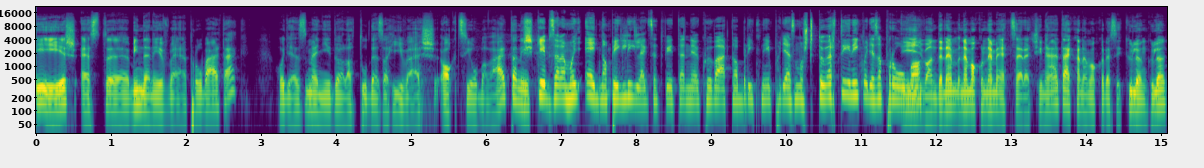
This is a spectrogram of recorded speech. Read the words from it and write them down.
és ezt minden évben elpróbálták, hogy ez mennyi idő alatt tud ez a hívás akcióba váltani. És képzelem, hogy egy napig lélegzetvétel nélkül várta a brit nép, hogy ez most történik, vagy ez a próba. Így van, de nem, nem akkor nem egyszerre csinálták, hanem akkor ez egy külön-külön.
